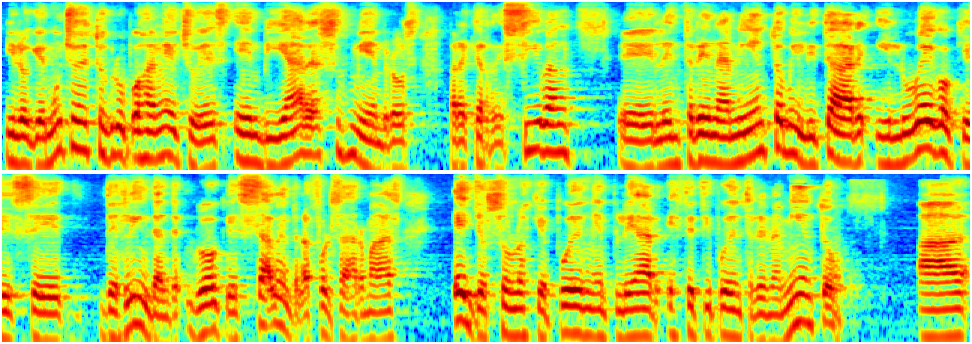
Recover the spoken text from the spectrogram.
Y lo que muchos de estos grupos han hecho es enviar a sus miembros para que reciban el entrenamiento militar y luego que se deslindan, luego que salen de las Fuerzas Armadas, ellos son los que pueden emplear este tipo de entrenamiento a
